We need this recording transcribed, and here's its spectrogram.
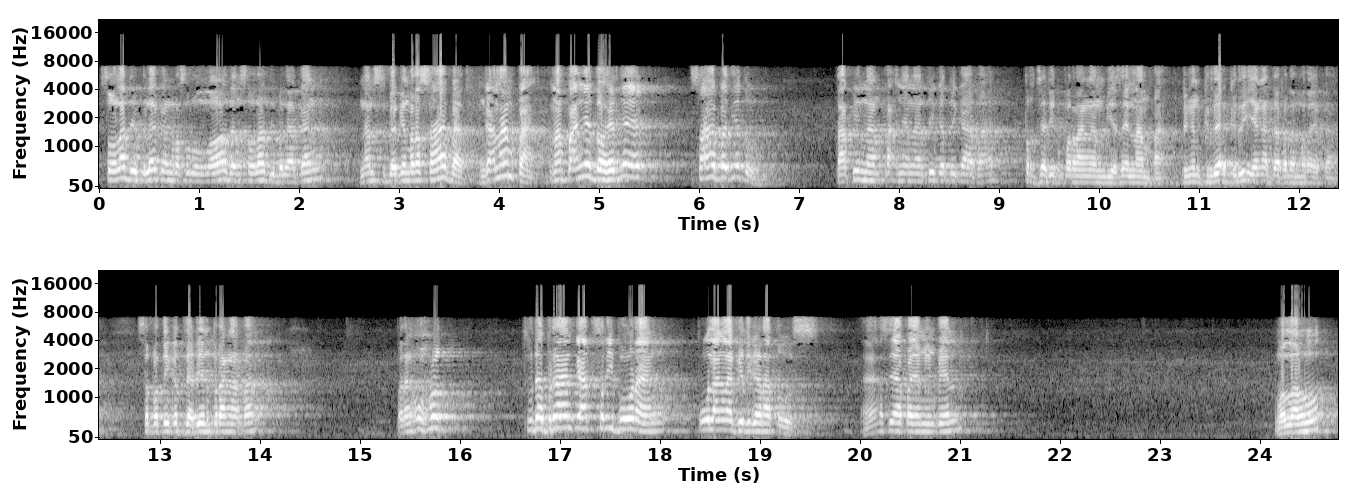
Salat di belakang Rasulullah dan salat di belakang enam sebagian para sahabat. Enggak nampak. Nampaknya dohirnya ya sahabatnya tuh. Tapi nampaknya nanti ketika apa? Terjadi peperangan biasanya nampak dengan gerak-gerik yang ada pada mereka. Seperti kejadian perang apa? Perang Uhud. Sudah berangkat seribu orang, pulang lagi 300. Eh, siapa yang mimpin? Wallahu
